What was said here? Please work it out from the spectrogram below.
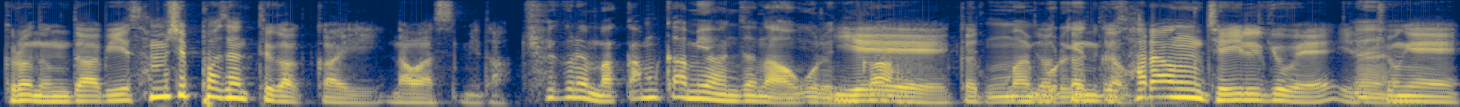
그런 응답이 30% 가까이 나왔습니다. 최근에 막 깜깜이 환자 나오고 그러니까 예, 그러니까 정말. 예. 그 사랑 제일교회 일종의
